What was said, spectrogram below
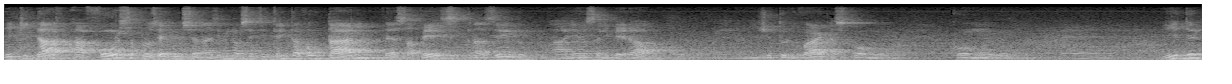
e que dá a força para os revolucionários em 1930 voltarem, dessa vez trazendo a Aliança Liberal, e Getúlio Vargas como, como é, líder,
